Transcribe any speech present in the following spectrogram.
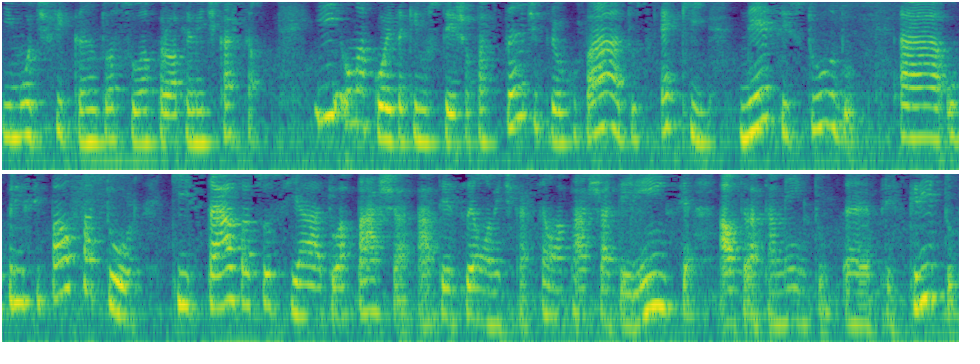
e modificando a sua própria medicação. E uma coisa que nos deixa bastante preocupados é que nesse estudo ah, o principal fator que estava associado à baixa adesão à medicação, à baixa aderência ao tratamento eh, prescrito,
